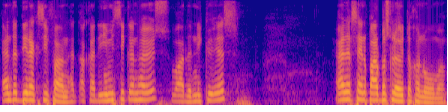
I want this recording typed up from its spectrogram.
en de directie van het academisch ziekenhuis, waar de NICU is, en er zijn een paar besluiten genomen.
